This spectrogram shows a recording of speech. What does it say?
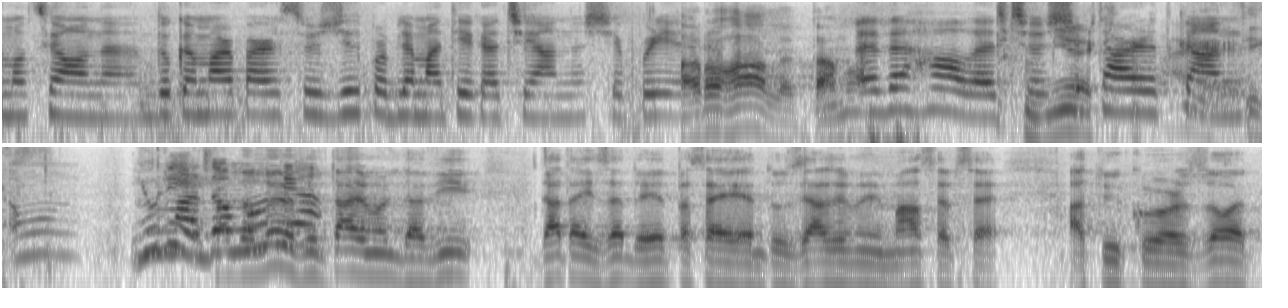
emocione, duke marrë parasysh gjithë problematikat që janë në Shqipëri edhe hallet që shqiptarët kanë. Juli. Çdo lloj rezultati në Moldavi, data njëzet do jetë pastaj entuziazmi më i madh sepse aty kurorëzohet,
